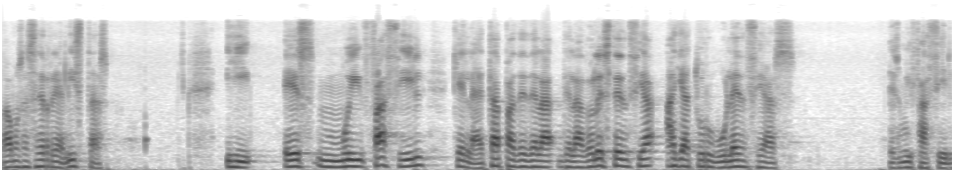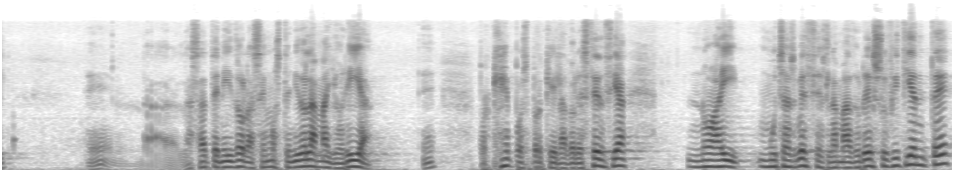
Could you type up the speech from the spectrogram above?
Vamos a ser realistas. Y es muy fácil que en la etapa de, la, adolescencia haya turbulencias. Es muy fácil. Eh, las ha tenido, las hemos tenido la mayoría. ¿eh? ¿Por qué? Pues porque en la adolescencia no hay muchas veces la madurez suficiente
